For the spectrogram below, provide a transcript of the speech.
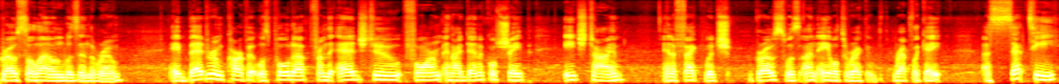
Grosse alone was in the room. A bedroom carpet was pulled up from the edge to form an identical shape each time, an effect which Grosse was unable to rec- replicate. A settee,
